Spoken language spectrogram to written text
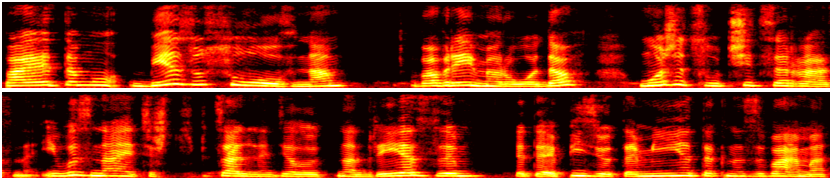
Поэтому, безусловно, во время родов может случиться разное. И вы знаете, что специально делают надрезы, это эпизиотомия так называемая,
